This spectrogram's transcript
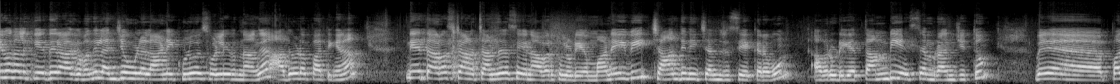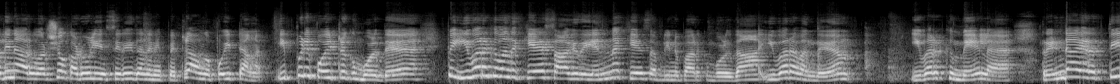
இவங்களுக்கு எதிராக வந்து லஞ்ச ஊழல் ஆணைக்குழு சொல்லியிருந்தாங்க. அதோட பார்த்தீங்கன்னா நேற்று அரஸ்டான சந்திரசேன் அவர்களுடைய மனைவி சாந்தினி சந்திரசேகரவும் அவருடைய தம்பி எஸ் எம் ரஞ்சித்தும் பதினாறு வருஷம் கடவுளிய சிறை தண்டனை பெற்று அவங்க போயிட்டாங்க. இப்படி போயிட்டு இருக்கும்பொழுது இப்போ இவருக்கு வந்து கேஸ் ஆகுது என்ன கேஸ் அப்படின்னு பார்க்கும்பொழுது தான் இவரை வந்து இவருக்கு மேல ரெண்டாயிரத்தி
